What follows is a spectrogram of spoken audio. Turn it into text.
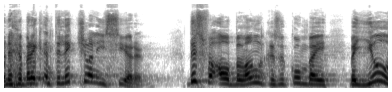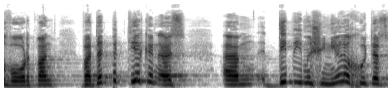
En hy gebruik intellektualisering. Dis veral belangrik as dit kom by by heel word want wat dit beteken is um diep emosionele goeters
